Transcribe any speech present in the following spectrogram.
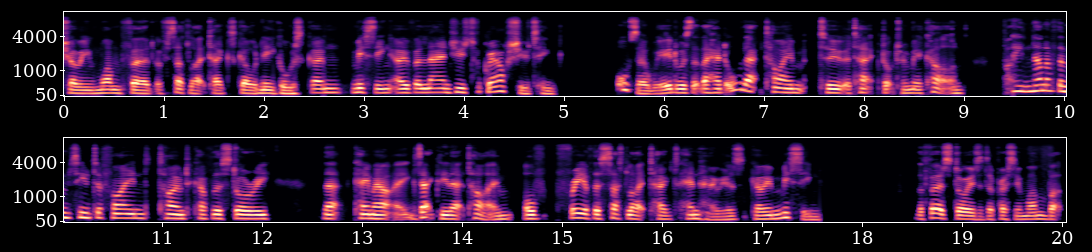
showing one third of satellite tags golden eagles going missing over land used for grouse shooting. Also, weird was that they had all that time to attack Dr. Amir Khan, but none of them seemed to find time to cover the story that came out at exactly that time of three of the satellite tagged hen harriers going missing. The third story is a depressing one, but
